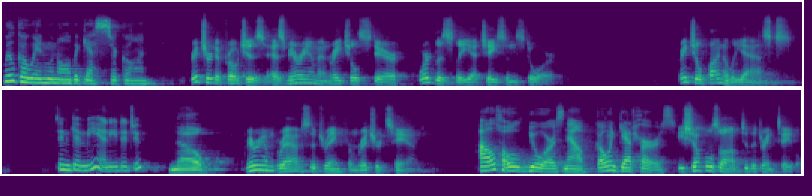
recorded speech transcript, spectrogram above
We'll go in when all the guests are gone. Richard approaches as Miriam and Rachel stare wordlessly at Jason's door. Rachel finally asks. Didn't get me any, did you? No, Miriam grabs the drink from Richard's hand. I'll hold yours now. Go and get hers. He shuffles off to the drink table.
